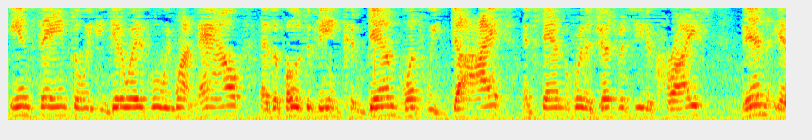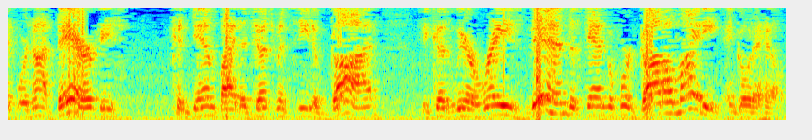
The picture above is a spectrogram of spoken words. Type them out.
in fame so we can get away with what we want now as opposed to being condemned once we die and stand before the judgment seat of Christ. Then if we're not there, be condemned by the judgment seat of God because we are raised then to stand before God Almighty and go to hell.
